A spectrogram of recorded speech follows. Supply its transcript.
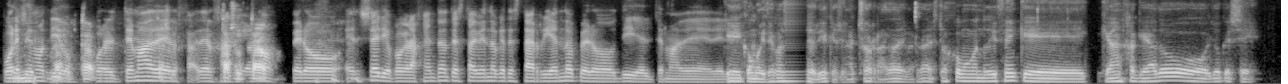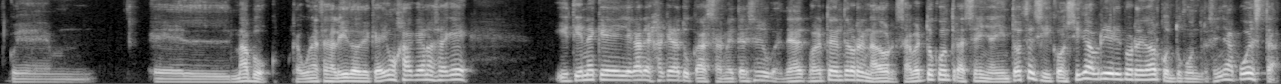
Por ese motivo, Está- por el tema del, del está hackeo, asustado. no, pero en serio, porque la gente no te está viendo que te estás riendo, pero di el tema de, del... Que como dice José Luis, que es una chorrada, de verdad. Esto es como cuando dicen que, que han hackeado, yo qué sé, mm, el MacBook, que alguna vez ha salido de que hay un hackeo, no sé qué, y tiene que llegar el hacker a tu casa, meterse, en ponerte dentro del ordenador, saber tu contraseña, y entonces si consigue abrir el ordenador con tu contraseña puesta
